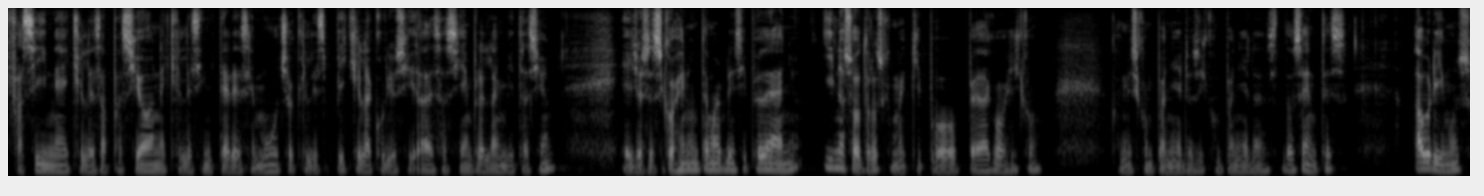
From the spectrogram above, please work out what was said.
fascine, que les apasione, que les interese mucho, que les pique la curiosidad, esa siempre es la invitación. Ellos escogen un tema al principio de año y nosotros como equipo pedagógico, con mis compañeros y compañeras docentes, abrimos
